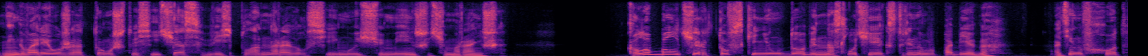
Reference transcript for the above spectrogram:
Не говоря уже о том, что сейчас весь план нравился ему еще меньше, чем раньше. Клуб был чертовски неудобен на случай экстренного побега. Один вход,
